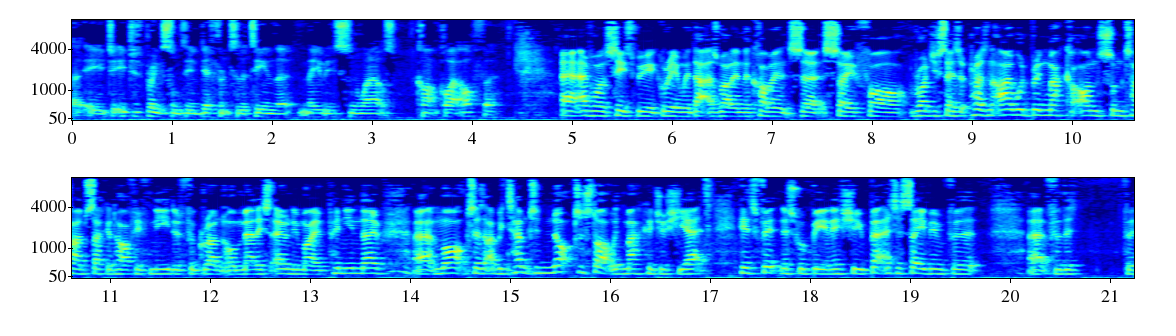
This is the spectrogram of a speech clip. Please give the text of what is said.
it, it just brings something different to the team that maybe someone else can't quite offer. Uh, everyone seems to be agreeing with that as well in the comments uh, so far. Roger says, at present, I would bring Maka on sometime second half if needed for Grant or Mellis. Only my opinion, though. Uh, Mark says, I'd be tempted not to start with Maka just yet. His fitness would be an issue. Better to save him for uh, for the for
